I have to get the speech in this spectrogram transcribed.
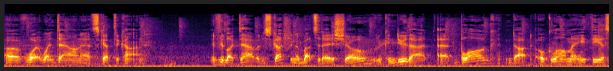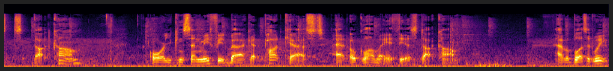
of what went down at Skepticon. If you'd like to have a discussion about today's show, you can do that at blog.oklahomaatheists.com or you can send me feedback at podcast at oklahomaatheist.com. Have a blessed week.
